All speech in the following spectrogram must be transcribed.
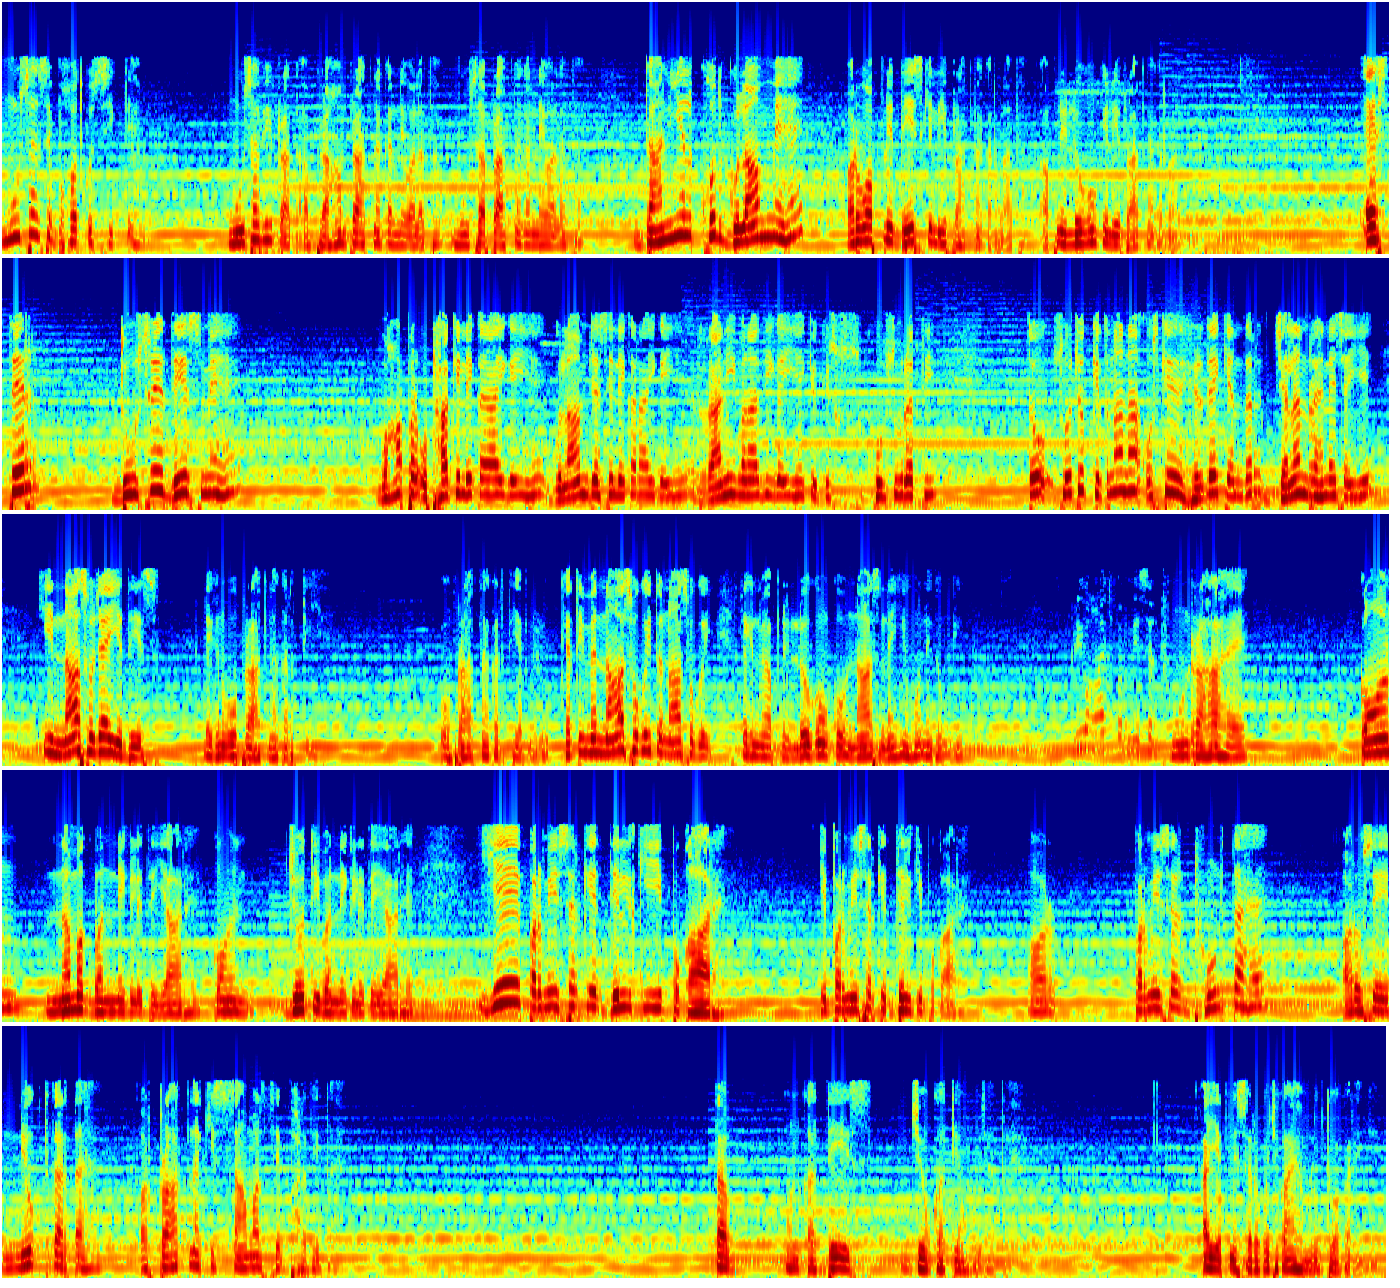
मूसा से बहुत कुछ सीखते हम मूसा भी प्रार्थना अब्राहम प्रार्थना करने वाला था, मूसा प्रार्थना करने वाला था। दानियल खुद गुलाम में है और वो अपने देश के लिए प्रार्थना कर रहा था, अपने लोगों के लिए प्रार्थना कर रहा था। एस्तेर दूसरे देश में है, वहाँ पर उठा के लेकर आई गई है, गुलाम जैसे लेकर आई गई है, रानी बना दी गई है क्योंकि खूबसूरत थी। तो सोचो कितना ना उसके हृदय के अंदर जलन रहने चाहिए कि नाश हो जाए ये देश। लेकिन वो प्रार्थना करती है। वो प्रार्थना करती है अपने लोग कहती मैं नाश हो गई तो नाश हो गई, लेकिन मैं अपने लोगों को नाश नहीं होने दूँगी। प्रियो, आज परमेश्वर ढूंढ रहा है कौन नमक बनने के लिए तैयार है, कौन ज्योति बनने के लिए तैयार है। ये परमेश्वर के दिल की पुकार है। ये परमेश्वर के दिल की पुकार है। और परमेश्वर ढूंढता है और उसे नियुक्त करता है और प्रार्थना की सामर्थ्य से भर देता है। तब उनका देश ज्यो का त्यों हो जाता है। आइए अपने सरों को झुकाएँ, हम लोग दुआ करेंगे।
